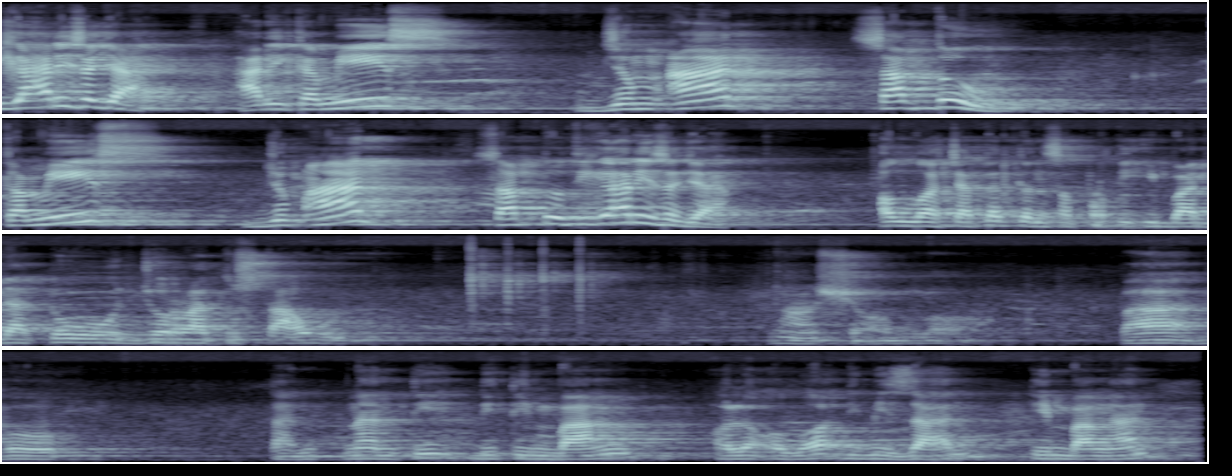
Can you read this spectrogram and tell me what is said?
Tiga hari saja. Hari Kamis Jumat Sabtu. Kamis Jumat Sabtu tiga hari saja. Allah catatkan seperti ibadah 700 tahun. Masya Allah. Pak Bu nanti ditimbang oleh Allah di mizan timbangan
